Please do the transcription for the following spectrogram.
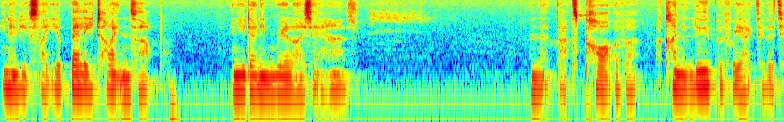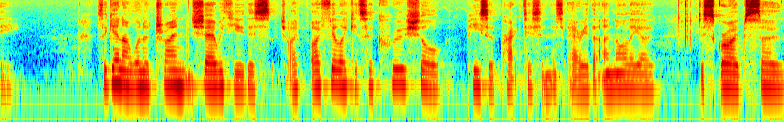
you know, it's like your belly tightens up and you don't even realize it has. And that that's part of a, a kind of loop of reactivity. So, again, I want to try and share with you this. I, I feel like it's a crucial piece of practice in this area that Analayo describes so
